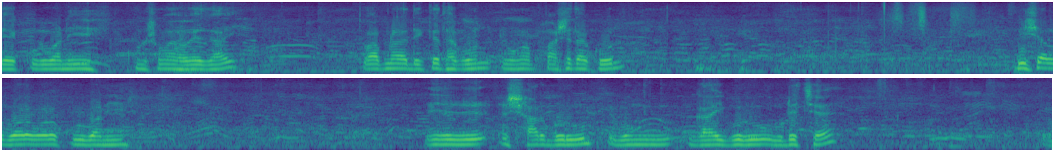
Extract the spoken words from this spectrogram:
যে কুরবানি কোন সময় হয়ে যায়। তো আপনারা দেখতে থাকুন এবং পাশে থাকুন। বিশাল বড় বড় কুরবানি। সার গরু এবং গাই গরু উঠেছে। তো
